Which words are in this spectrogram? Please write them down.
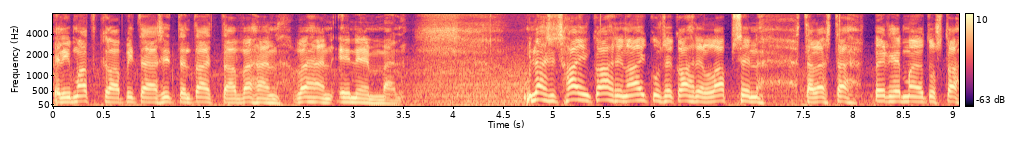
eli matkaa pitää sitten taittaa vähän, vähän enemmän. Minä siis hain kahden aikuisen, kahden lapsen tällaista perhemajoitusta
